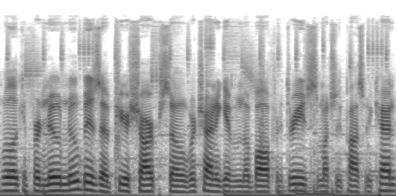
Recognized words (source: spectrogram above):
We're looking for Noob. Noob is a pure sharp, so we're trying to give him the ball for threes as much as we possibly can.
